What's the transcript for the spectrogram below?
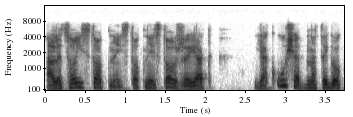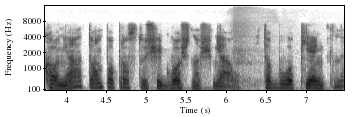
ale co istotne, istotne jest to, że jak jak usiadł na tego konia, to on po prostu się głośno śmiał. I to było piękne.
